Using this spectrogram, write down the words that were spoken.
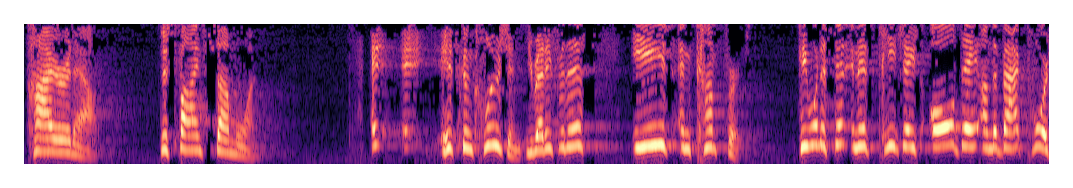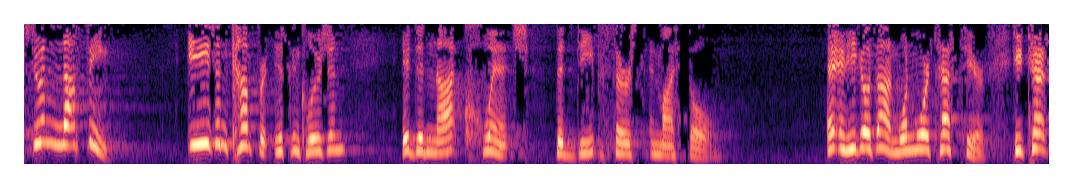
hire it out. Just find someone. Eh, eh, his conclusion, you ready for this? Ease and comfort. He wanted to sit in his PJs all day on the back porch, doing nothing. Ease and comfort. His conclusion it did not quench the deep thirst in my soul. And he goes on, one more test here. He tests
